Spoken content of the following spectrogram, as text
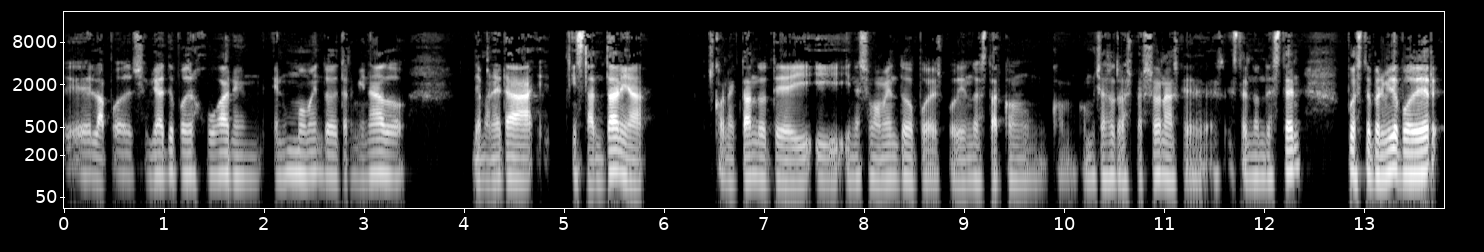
eh, la posibilidad de poder jugar en, en, un momento determinado de manera instantánea, conectándote y, en ese momento pues pudiendo estar con, muchas otras personas que estén donde estén, pues te permite poder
